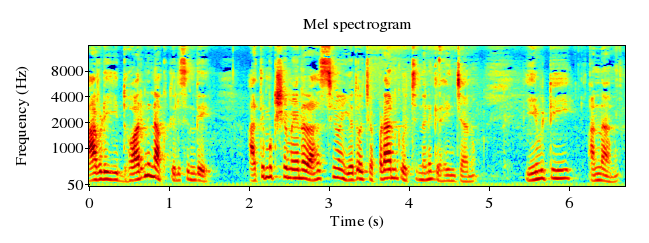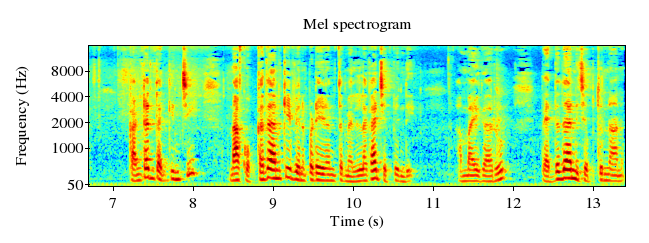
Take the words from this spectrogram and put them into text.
ఆవిడ ఈ ధోరణి నాకు తెలిసిందే. అతి ముఖ్యమైన రహస్యం ఏదో చెప్పడానికి వచ్చిందని గ్రహించాను. ఏమిటి? అన్నాను. కంఠం తగ్గించి నాకు ఒక్కదానికి వినపడేంత మెల్లగా చెప్పింది. అమ్మాయి గారు పెద్దదాన్ని చెప్తున్నాను.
